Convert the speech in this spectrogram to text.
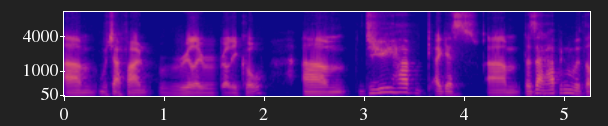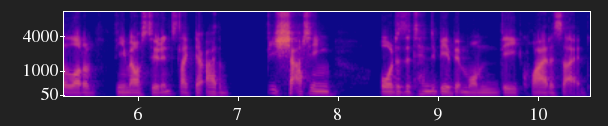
um, which I find really, really cool. Um, do you have, I guess, um, does that happen with a lot of female students? Like they're either shouting or does it tend to be a bit more on the quieter side?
